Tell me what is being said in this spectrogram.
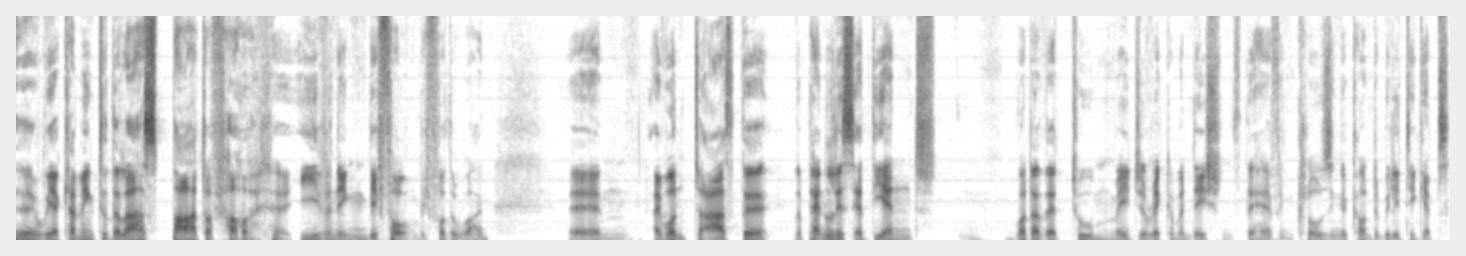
uh, we are coming to the last part of our evening before before the wine. Um, I want to ask the the panelists at the end what are the two major recommendations they have in closing accountability gaps.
